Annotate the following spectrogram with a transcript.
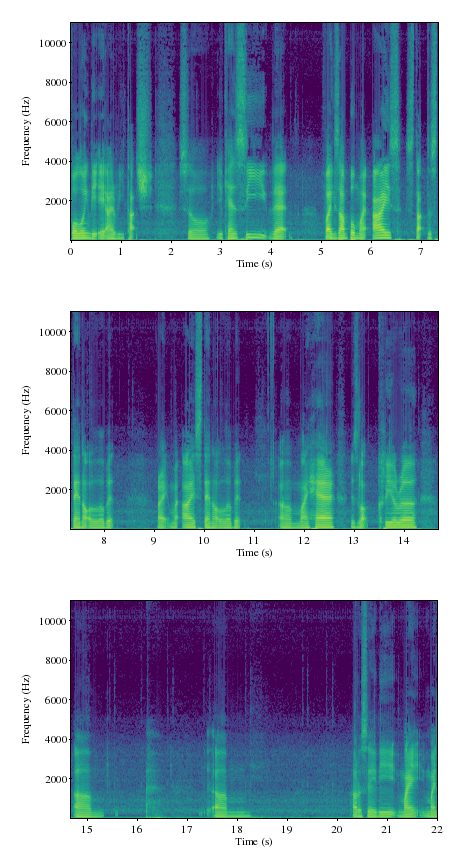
following the AI retouch. So you can see that for example my eyes start to stand out a little bit. Right my eyes stand out a little bit. Um, my hair is a lot clearer um, um, how to say the my my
